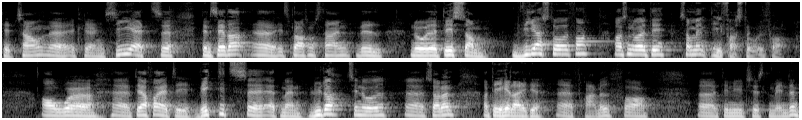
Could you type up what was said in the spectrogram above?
Cape Town-erklæringen, øh, sige, at øh, den sætter øh, et spørgsmålstegn ved noget af det, som vi har stået for, og så noget af det, som man ikke har stået for. Og øh, derfor er det vigtigt, at man lytter til noget øh, sådan, og det er heller ikke øh, fremmed for øh, det nye testamente.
